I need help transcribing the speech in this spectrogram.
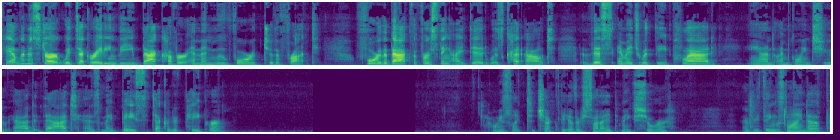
Okay, I'm going to start with decorating the back cover and then move forward to the front. For the back, the first thing I did was cut out this image with the plaid and I'm going to add that as my base decorative paper. I always like to check the other side to make sure everything's lined up.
